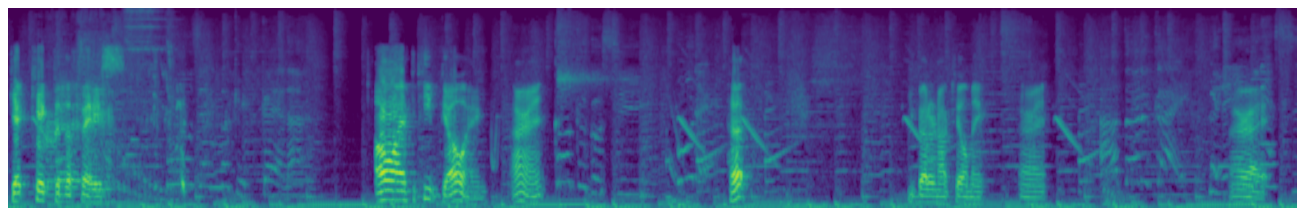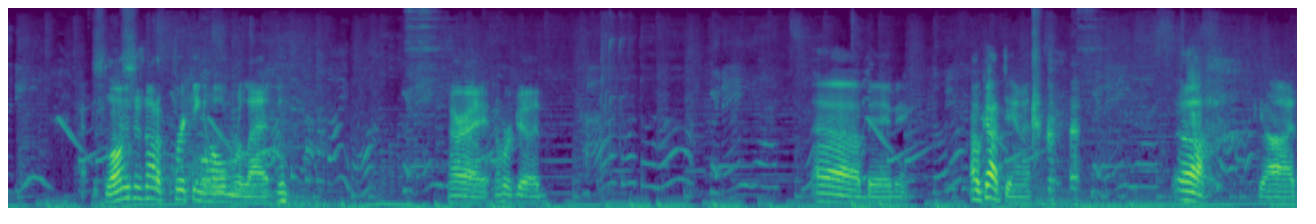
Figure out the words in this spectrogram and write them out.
Get kicked in the face. Oh, I have to keep going. Alright. Huh. You better not kill me. Alright. Alright. As long as there's not a freaking home roulette. Alright, we're good. Oh, baby. Oh, god damn it. Ugh, god.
